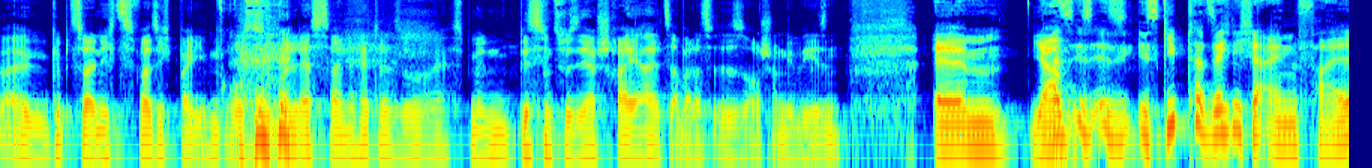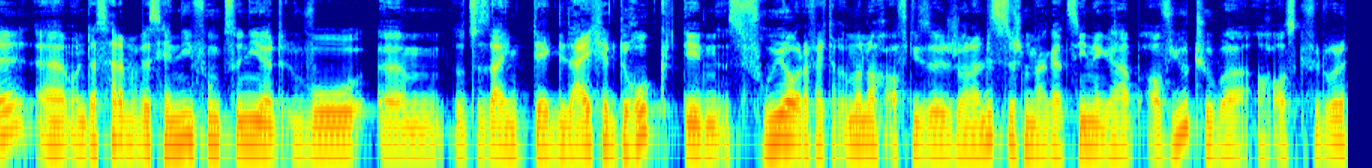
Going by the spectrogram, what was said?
äh, gibt es da nichts, was ich bei ihm groß zu belästern hätte. So, er ist mir ein bisschen zu sehr Schreihals, aber das ist es auch schon gewesen. Ähm, ja. Also es, es, es, gibt tatsächlich ja einen Fall, äh, und das hat aber bisher nie funktioniert, wo ähm, sozusagen der gleiche Druck, den es früher oder vielleicht auch immer noch auf diese journalistischen Magazine gab, auf YouTuber auch ausgeführt wurde.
